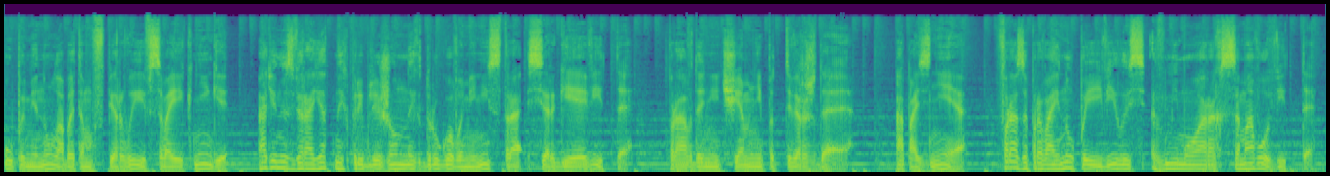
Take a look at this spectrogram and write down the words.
Упомянул об этом впервые в своей книге один из вероятных приближенных другого министра Сергея Витте, правда, ничем не подтверждая. А позднее фраза про войну появилась в мемуарах самого Витте –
